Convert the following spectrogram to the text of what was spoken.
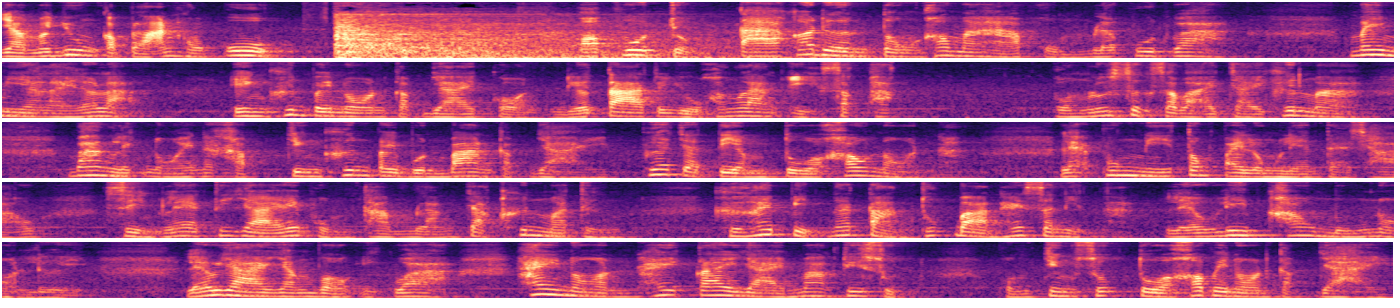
อย่ามายุ่งกับหลานของกูพอพูดจบตาก็เดินตรงเข้ามาหาผมแล้วพูดว่า ไม่มีอะไรแล้วล่ะ เองขึ้นไปนอนกับยายก่อน เดี๋ยวตาจะอยู่ข้างล่างอีกสักพัก ผมรู้สึกสบายใจขึ้นมา บ้างเล็กน้อยนะครับ จึงขึ้นไปบนบ้านกับยาย เพื่อจะเตรียมตัวเข้านอนนะ และพรุ่งนี้ต้องไปโรงเรียนแต่เช้า สิ่งแรกที่ยายให้ผมทำหลังจากขึ้นมาถึง คือให้ปิดหน้าต่างทุกบานให้สนิทนะแล้วรีบเข้ามุ้งนอนเลย แล้วยายยังบอกอีกว่า ให้นอนให้ใกล้ยายมากที่สุด ผมจึงซุกตัวเข้าไปนอนกับยาย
